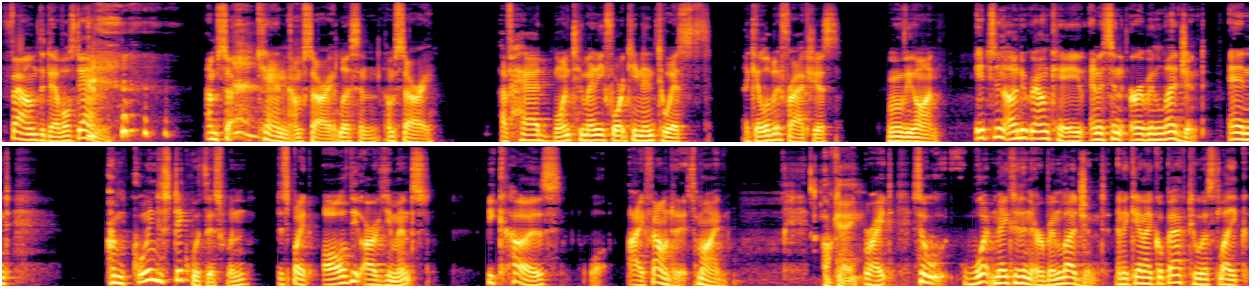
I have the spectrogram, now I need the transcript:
Found the Devil's Den. I'm sorry, Ken. I'm sorry. Listen, I'm sorry. I've had one too many 14 and twists. I get a little bit fractious. We're moving on. It's an underground cave and it's an urban legend. And I'm going to stick with this one, despite all the arguments, because, well, I found it. It's mine. Okay. Right. So, what makes it an urban legend? And again, I go back to us like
